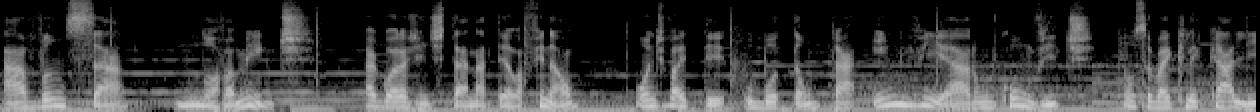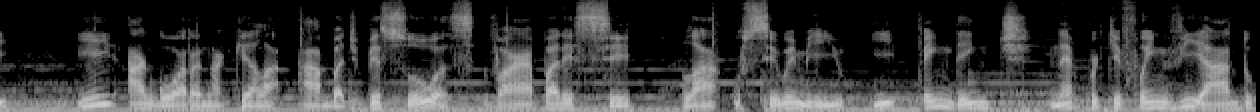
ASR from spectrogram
avançar novamente. Agora a gente está na tela final onde vai ter o botão para enviar um convite. Então você vai clicar ali e agora naquela aba de pessoas vai aparecer lá o seu e-mail e pendente, né? Porque foi enviado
